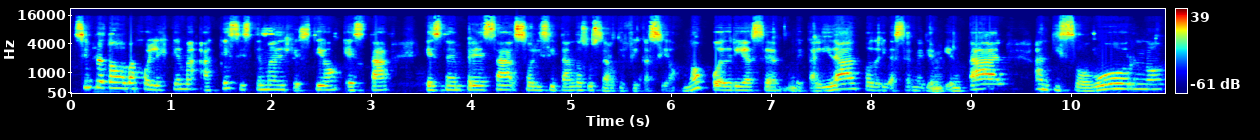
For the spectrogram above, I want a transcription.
siempre todo bajo el esquema a qué sistema de gestión está esta empresa solicitando su certificación, ¿no? Podría ser de calidad, podría ser medioambiental, antisoborno,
